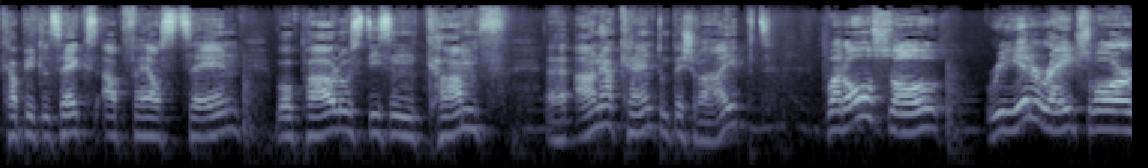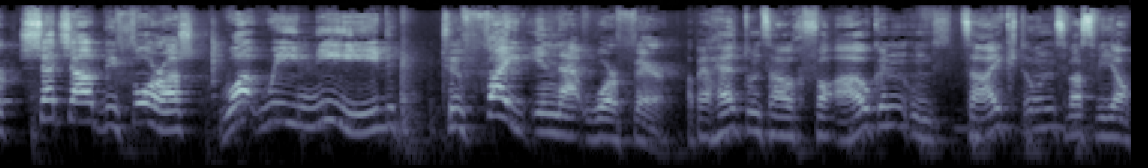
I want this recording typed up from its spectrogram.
Kapitel 6 ab Vers 10, wo Paulus diesen Kampf äh, anerkennt und beschreibt, but also reiterates or sets out before us what we need to fight in that warfare. aber er hält uns auch vor Augen und zeigt uns, was wir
